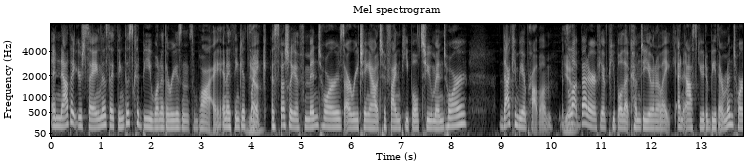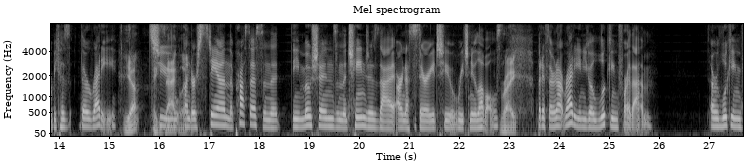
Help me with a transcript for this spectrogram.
And now that you're saying this, I think this could be one of the reasons why. And I think it's Yeah. like, especially if mentors are reaching out to find people to mentor, that can be a problem. It's Yeah. a lot better if you have people that come to you and are like, and ask you to be their mentor because they're ready Yep. to exactly. understand the process and the, the emotions and the changes that are necessary to reach new levels. right. But if they're not ready and you go looking for them or looking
